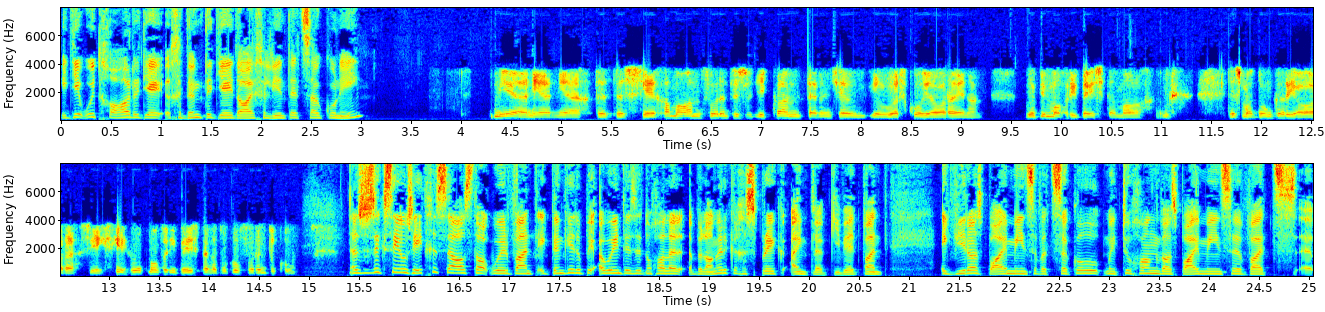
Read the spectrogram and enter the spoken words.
Het jy ooit gehad dat jy gedink dat jy daai geleentheid sou kon hê? Nee, nee, nee. Dit is jy gaan maar aan vorentoe soos jy kan terwyl jy jou hoërskooljare en dan hoop jy maar vir die beste, maar dis maar donker jare. Sê jy hoop maar vir die beste wat ook al vorentoe kom. Nou soos ek sê, ons het gesels daaroor want ek dink net op die ou end is dit nogal 'n belangrike gesprek eintlik, jy weet, want ek weet daar's baie mense wat sukkel met toegang, daar's baie mense wat uh,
